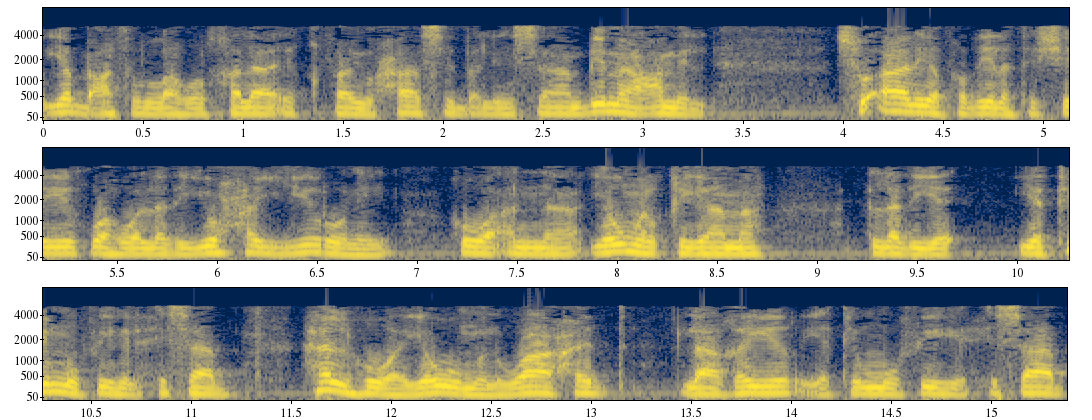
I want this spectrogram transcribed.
يبعث الله الخلائق فيحاسب الإنسان بما عمل. سؤالي يا فضيلة الشيخ وهو الذي يحيرني هو أن يوم القيامة الذي يتم فيه الحساب. هل هو يوم واحد؟ لا غير يتم فيه حساب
